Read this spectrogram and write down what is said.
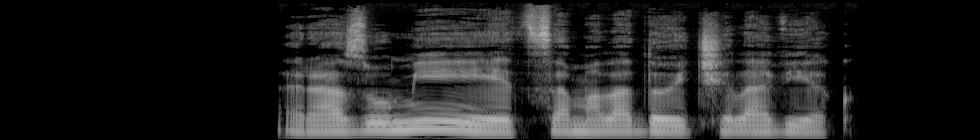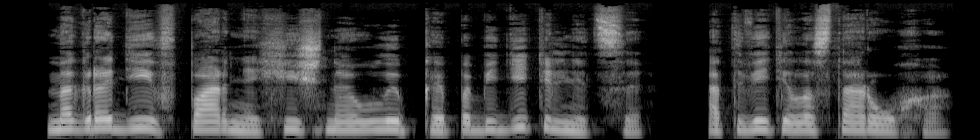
«Разумеется, молодой человек», Наградив парня хищной улыбкой победительницы, ответила старуха.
